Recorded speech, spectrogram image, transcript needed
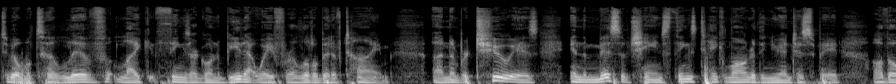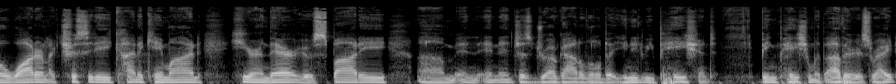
to be able to live like things are going to be that way for a little bit of time. Uh, number two is in the midst of change, things take longer than you anticipate. Although water and electricity kind of came on here and there, it was spotty um, and, and it just drug out a little bit. You need to be patient, being patient with others, right?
